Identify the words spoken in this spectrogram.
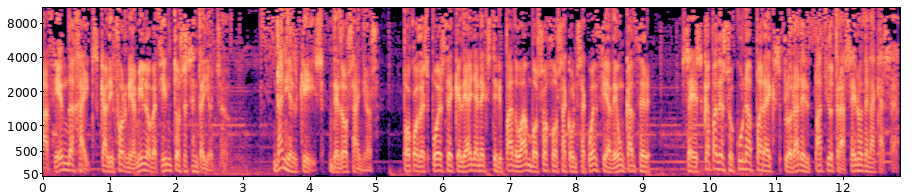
Hacienda Heights, California, 1968. Daniel Keys, de dos años, poco después de que le hayan extirpado ambos ojos a consecuencia de un cáncer, se escapa de su cuna para explorar el patio trasero de la casa.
